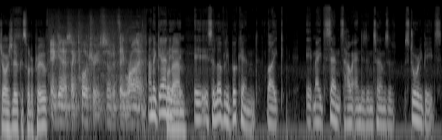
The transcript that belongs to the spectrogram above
George Lucas would approve. Again, it's like poetry, so if they rhyme. And again, But, it, um, it, it's a lovely bookend. Like it made sense how it ended in terms of story beats,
